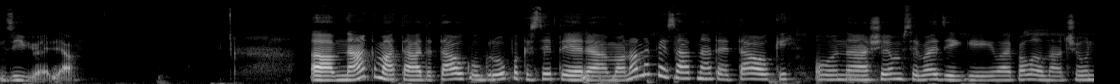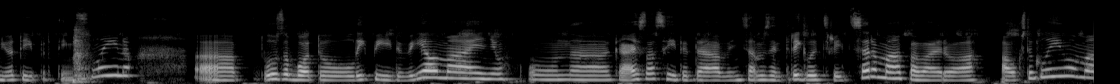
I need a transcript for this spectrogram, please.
dzīvju eļļā. Um, nākamā tāda tauku grupa, kas ir tie ir uh, mononepiesātinātie tauki, un uh, šie mums ir vajadzīgi, lai palielinātu šūnu jutību pret insulīnu. Uh, uzlabotu lipīdu vielu maiņu, un, kā es lasīju, tad viņi samazina triglicerīdu serumā, pavairo augstu blīvumu,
